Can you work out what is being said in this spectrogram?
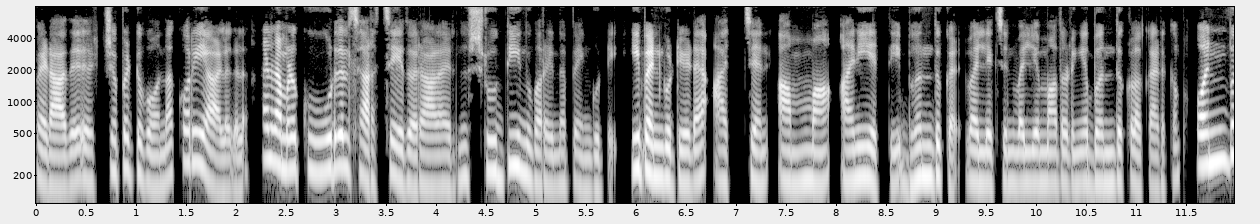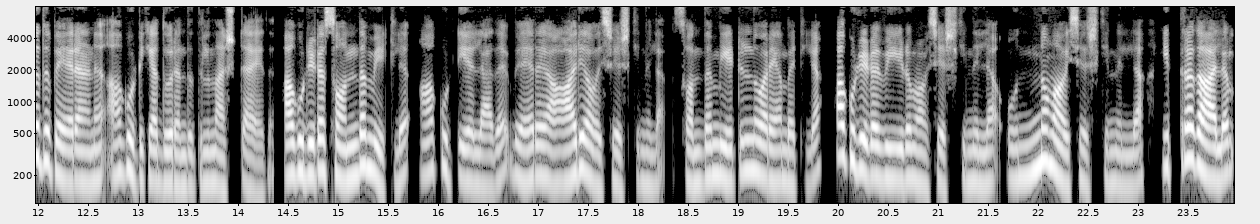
പെടാതെ രക്ഷപ്പെട്ടു പോകുന്ന കുറേ ആളുകൾ അതിൽ നമ്മൾ കൂടുതൽ ചർച്ച ചെയ്ത ഒരാളായിരുന്നു ശ്രുതി എന്ന് പറയുന്ന പെൺകുട്ടി. ഈ പെൺകുട്ടിയുടെ അച്ഛൻ അമ്മ അനിയത്തി ബന്ധുക്കൾ വല്യച്ഛൻ വല്യമ്മ തുടങ്ങിയ ബന്ധുക്കളൊക്കെ അടക്കം ഒൻപത് പേരാണ് ആ കുട്ടിക്ക് ആ ദുരന്തത്തിൽ നഷ്ടമായത്. ആ കുട്ടിയുടെ സ്വന്തം വീട്ടിൽ ആ കുട്ടിയല്ലാതെ വേറെ ആരും അവശേഷിക്കുന്നില്ല. സ്വന്തം വീട്ടിൽ എന്ന് പറയാൻ പറ്റില്ല. ആ കുട്ടിയുടെ വീടും അവശേഷിക്കുന്നില്ല. ഒന്നും അവശേഷിക്കുന്നില്ല. ഇത്ര കാലം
